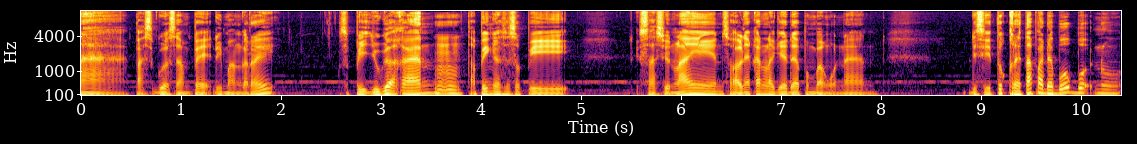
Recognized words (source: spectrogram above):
Nah pas gue sampai di Manggarai sepi juga kan, Mm-mm. tapi nggak sesepi stasiun lain, soalnya kan lagi ada pembangunan. Di situ kereta pada bobo nu,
